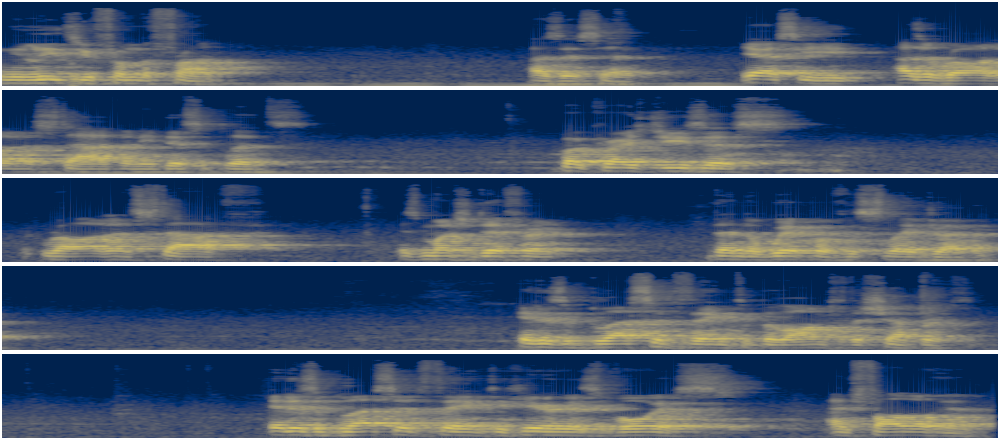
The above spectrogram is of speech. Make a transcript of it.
And he leads you from the front, as I said. Yes, he has a rod and a staff and he disciplines. But Christ Jesus, rod and staff, is much different than the whip of the slave driver. It is a blessed thing to belong to the shepherd. It is a blessed thing to hear his voice and follow him.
